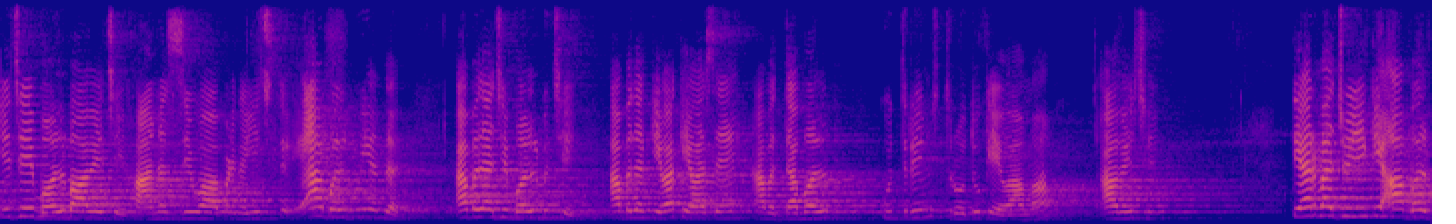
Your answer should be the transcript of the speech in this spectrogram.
કે જે બલ્બ આવે છે, ફાનસ જેવો આપણે કહીએ છીએ, તો આ બલ્બની અંદર આ બધા જે બલ્બ છે, આ બધા કેવા કહેવાશે આ બધા બલ્બ કૃત્રિમ સ્ત્રોતો કહેવામાં આવે છે. ત્યારબાદ જોઈએ કે આ બલ્બ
